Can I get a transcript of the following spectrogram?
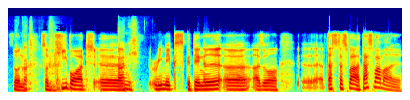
so, oh ein, Gott. so ein Keyboard gar äh, nicht. Remix-Gedängel. Äh, also äh, das, das war, das war mal,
